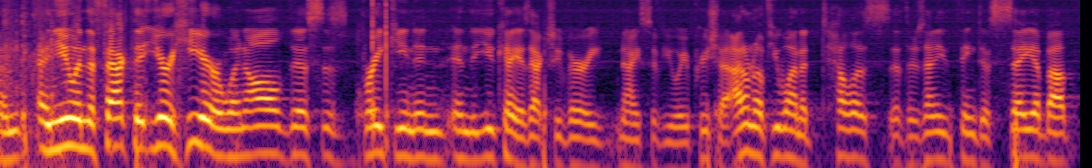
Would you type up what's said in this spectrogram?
And, you and the fact that you're here when all this is breaking in, in the UK is actually very nice of you. We appreciate it. I don't know if you want to tell us if there's anything to say about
